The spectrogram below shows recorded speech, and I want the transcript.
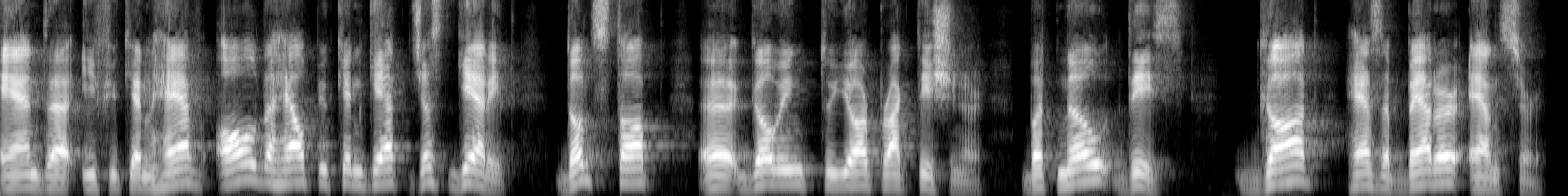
And uh, if you can have all the help you can get, just get it. Don't stop uh, going to your practitioner. But know this God has a better answer.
